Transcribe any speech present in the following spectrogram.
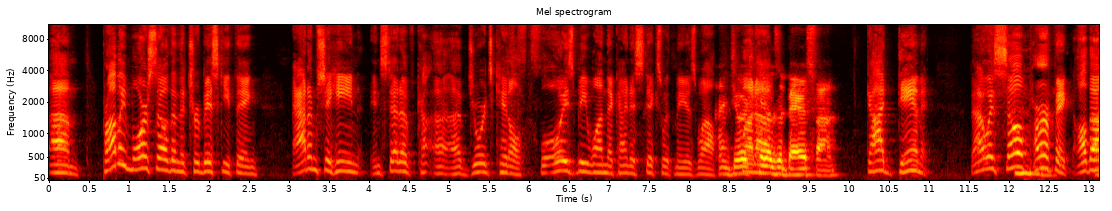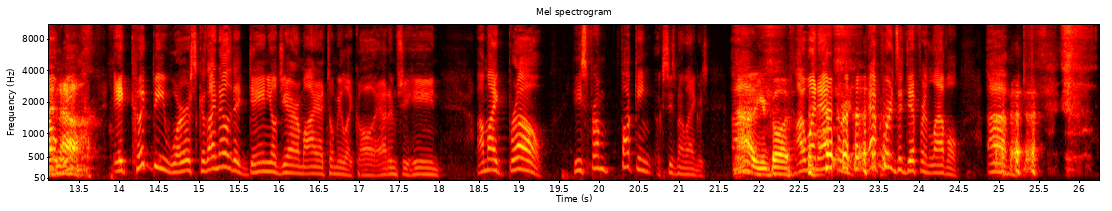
um, probably more so than the Trubisky thing. Adam Shaheen instead of uh, of George Kittle will always be one that kind of sticks with me as well. And George but, uh, Kittle's uh, a Bears fan. God damn it, that was so perfect. Although we, it could be worse because I know that Daniel Jeremiah told me like, "Oh, Adam Shaheen." I'm like, bro, he's from fucking. Excuse my language. No, you're good. I went F word. F word's a different level. Um,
